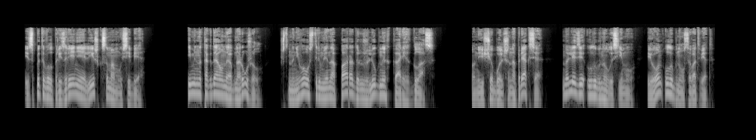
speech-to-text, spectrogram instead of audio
испытывал презрение лишь к самому себе. Именно тогда он и обнаружил, что на него устремлена пара дружелюбных карих глаз. Он еще больше напрягся, но леди улыбнулась ему, и он улыбнулся в ответ.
